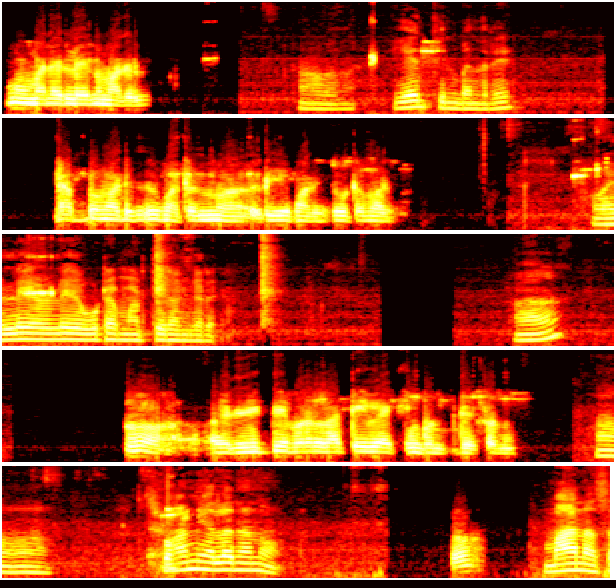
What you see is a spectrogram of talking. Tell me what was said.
ಹ್ಮ್ ಮನೆಯಲ್ಲಿ ಏನು ಮಾಡಿಲ್ಲ. ಹೌದಾ? ಏನು ತಿನ್ ಬಂದ್ರಿ? ಹಬ್ಬ ಮಾಡಿದ್ರು ಮಟನ್ ಅಡಿಗೆ ಮಾಡಿದ್ರು ಊಟ ಮಾಡಿದ್ರು ಒಳ್ಳೆ ಒಳ್ಳೆ ಊಟ ಮಾಡ್ತೀರ ಹಂಗಾರೆ. ಹಾಂ ನಿದ್ದೆ ಬರಲ್ಲ ಟಿವಿ ಕುಂತಿದ್ದೆ ಸ್ವಾಮಿ. ಹಾ ಹಾ. ಸ್ವಾಮಿ ಅಲ್ಲ ನಾನು. ಹ? ಮಾನಸ.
